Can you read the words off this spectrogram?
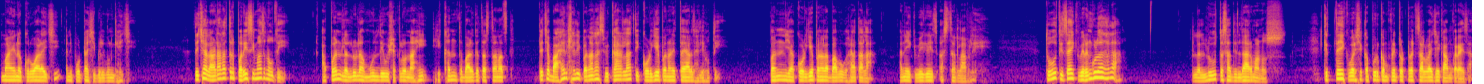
मायेनं कुरवाळायची आणि पोटाशी बिलगून घ्यायची. तिच्या लाडाला तर परिसीमाच नव्हती. आपण लल्लूला मूल देऊ शकलो नाही ही खंत बाळगत असतानाच त्याच्या बाहेरखेलीपणाला स्वीकारायला ती कोडगेपणाने तयार झाली होती. पण या कोडगेपणाला बाबू घरात आला आणि एक वेगळेच अस्तर लावले तो तिचा एक विरंगुळा झाला. लल्लू तसा दिलदार माणूस. कित्येक वर्ष कपूर कंपनीत तो ट्रक चालवायचे काम करायचा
